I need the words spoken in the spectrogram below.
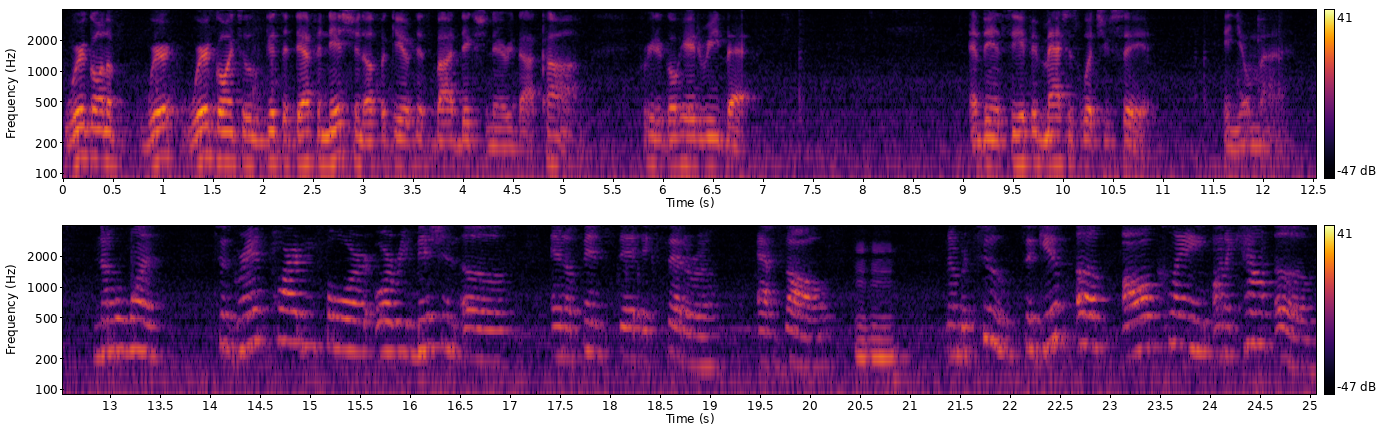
we're going to we're we're going to get the definition of forgiveness by dictionary.com. For you to go ahead and read that, and then see if it matches what you said in your mind. Number one, to grant pardon for or remission of an offense, debt, etc., absolve. Mm-hmm. Number two, to give up all claim on account of,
